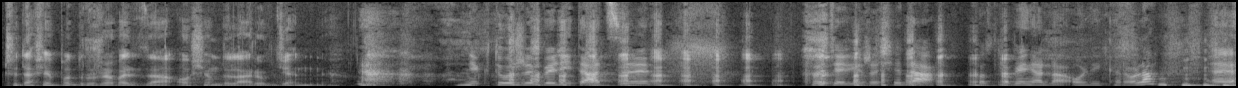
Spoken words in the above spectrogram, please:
czy da się podróżować za 8 dolarów dziennie? Niektórzy byli tacy, powiedzieli, że się da. Pozdrowienia dla Oli i Karola, e,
